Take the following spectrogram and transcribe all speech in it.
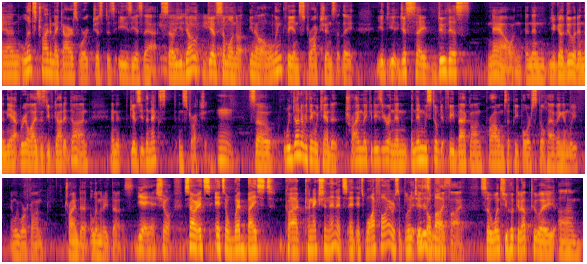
and let's try to make ours work just as easy as that. So you don't give someone a, you know a lengthy instructions that they you, you just say do this now and, and then you go do it and then the app realizes you've got it done and it gives you the next instruction. Mm. So we've done everything we can to try and make it easier and then and then we still get feedback on problems that people are still having and we and we work on trying to eliminate those. Yeah, yeah, sure. So it's it's a web-based co- uh, connection. Then it's it, it's Wi-Fi or is it Bluetooth It is or both? Wi-Fi. So once you hook it up to a, um,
